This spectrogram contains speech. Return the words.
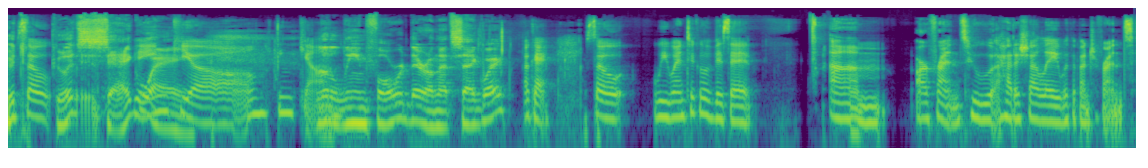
Good. So good segue. Thank you. Thank you. A little lean forward there on that segue. Okay. So we went to go visit um our friends who had a chalet with a bunch of friends,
